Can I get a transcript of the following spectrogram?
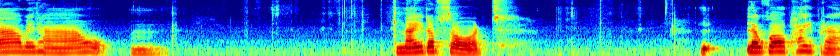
ก้าวไม่เท้า Knight of Swords แล้วก็ไพ่พระ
